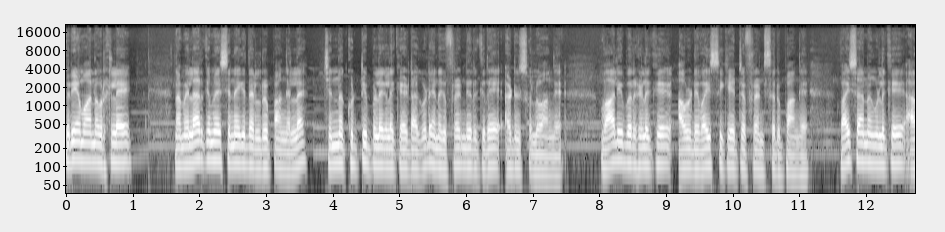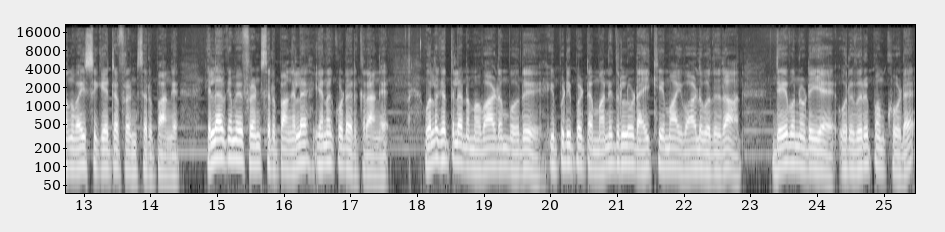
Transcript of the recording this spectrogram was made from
பிரியமானவர்களே நம்ம எல்லாருக்குமே சிநேகிதர்கள் இருப்பாங்கல்ல? சின்ன குட்டி பிள்ளைகளை கேட்டால் கூட எனக்கு ஃப்ரெண்ட் இருக்குதே அப்படின்னு சொல்லுவாங்க. வாலிபர்களுக்கு அவருடைய வயசுக்கு ஏற்ற ஃப்ரெண்ட்ஸ் இருப்பாங்க. வயசானவங்களுக்கு அவங்க வயசுக்கு ஏற்ற ஃப்ரெண்ட்ஸ் இருப்பாங்க. எல்லாருக்குமே ஃப்ரெண்ட்ஸ் இருப்பாங்கல்ல? எனக்கு கூட இருக்கிறாங்க. உலகத்தில் நம்ம வாழும்போது இப்படிப்பட்ட மனிதர்களோடு ஐக்கியமாய் வாழுவது தான் தேவனுடைய ஒரு விருப்பம் கூட.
